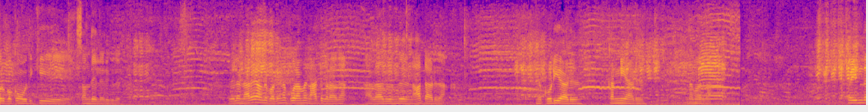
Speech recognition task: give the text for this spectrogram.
ஒரு பக்கம் ஒதுக்கி சந்தையில் இருக்குது. இதில் நிறையா வந்து பார்த்திங்கன்னா பூராமே நாட்டுக்கடா தான் அதாவது வந்து நாட்டாடு தான் இந்த கொடியாடு கன்னி ஆடு இந்த மாதிரி தான். இப்போ இந்த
